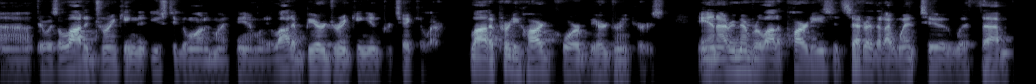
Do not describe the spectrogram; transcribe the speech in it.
uh, there was a lot of drinking that used to go on in my family a lot of beer drinking in particular a lot of pretty hardcore beer drinkers. And i remember a lot of parties et cetera that i went to with um,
